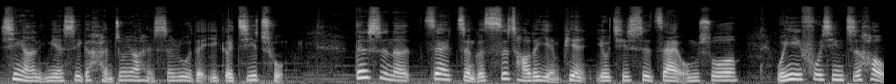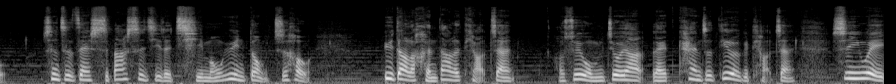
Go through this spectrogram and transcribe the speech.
信仰里面是一个很重要、很深入的一个基础。但是呢，在整个思潮的演变，尤其是在我们说文艺复兴之后，甚至在十八世纪的启蒙运动之后，遇到了很大的挑战。好，所以我们就要来看这第二个挑战，是因为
